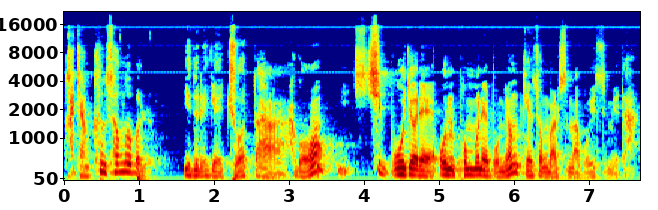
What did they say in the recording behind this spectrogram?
가장 큰 성읍을 이들에게 주었다 하고 15절에 오늘 본문에 보면 계속 말씀하고 있습니다.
